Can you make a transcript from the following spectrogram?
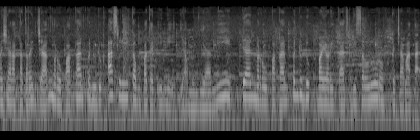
Masyarakat Rejang merupakan penduduk asli kabupaten ini yang mendiami dan merupakan penduduk mayoritas di seluruh kecamatan.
